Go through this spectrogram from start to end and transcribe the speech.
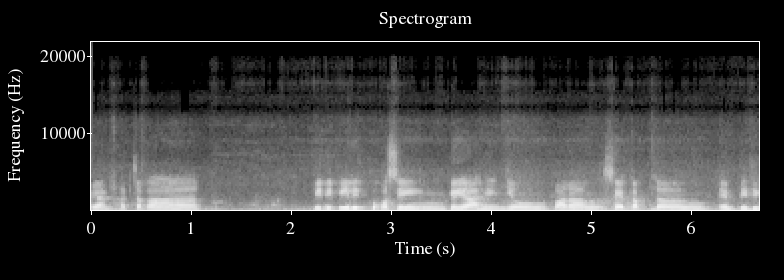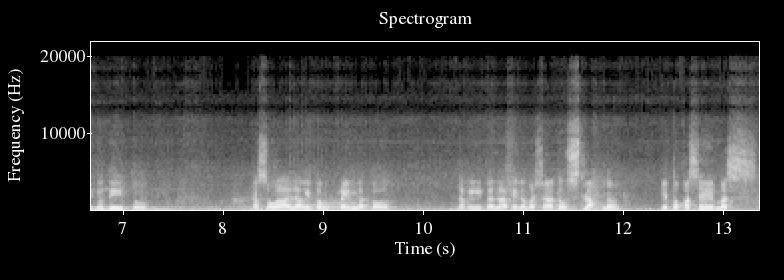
Yan, at saka, pinipilit ko kasing gayahin yung parang setup ng MTB ko dito. Kaso nga lang itong frame na to, nakikita natin na masyadong slack, no. Ito kasi mas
